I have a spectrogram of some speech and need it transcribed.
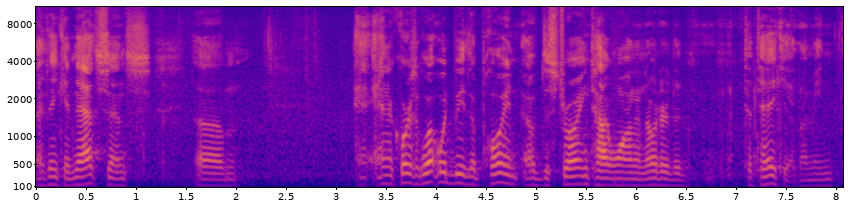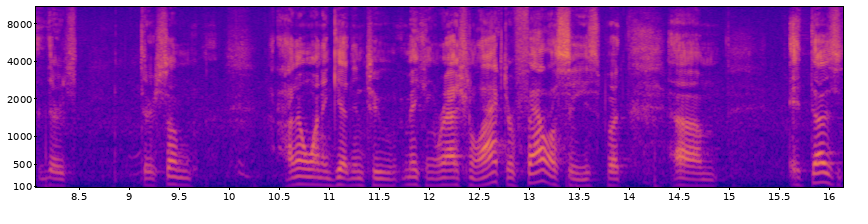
I think in that sense, um, and of course, what would be the point of destroying Taiwan in order to to take it? I mean, there's there's some I don't want to get into making rational actor fallacies, but um, it does.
